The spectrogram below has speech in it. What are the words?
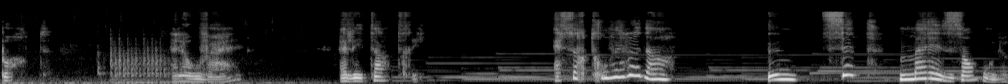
porte. Elle a ouvert, elle est entrée. Elle se retrouvait là dans une petite maison, là,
